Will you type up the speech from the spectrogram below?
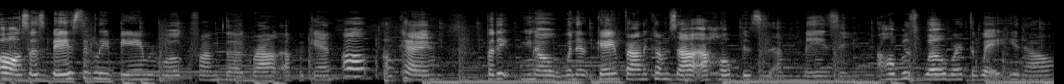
Oh, so it's basically being revoked from the ground up again. Oh, okay. But it, you know, when the game finally comes out, I hope it's amazing. I hope it's well worth the wait. You know.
